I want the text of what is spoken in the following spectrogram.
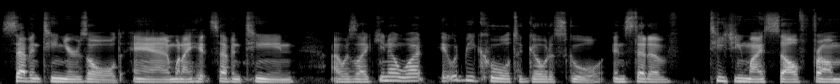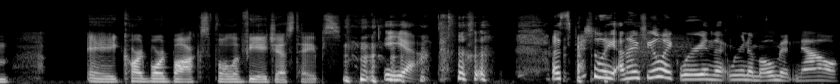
17 years old. And when I hit 17, I was like, you know what? It would be cool to go to school instead of teaching myself from a cardboard box full of VHS tapes. yeah. Especially and I feel like we're in that we're in a moment now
